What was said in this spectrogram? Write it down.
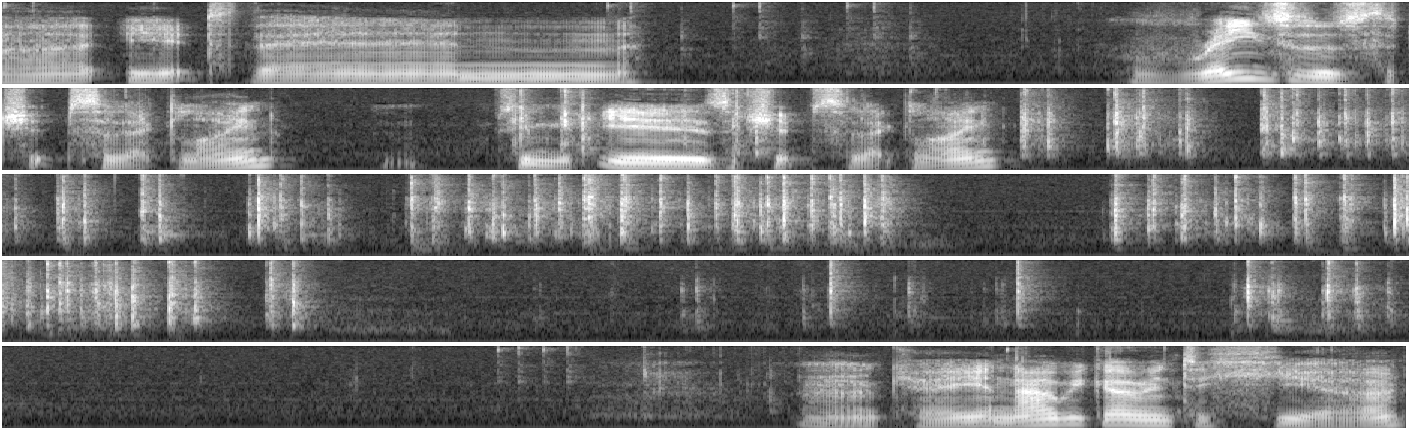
Uh, it then raises the chip select line, assuming it is a chip select line. Okay, and now we go into here.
